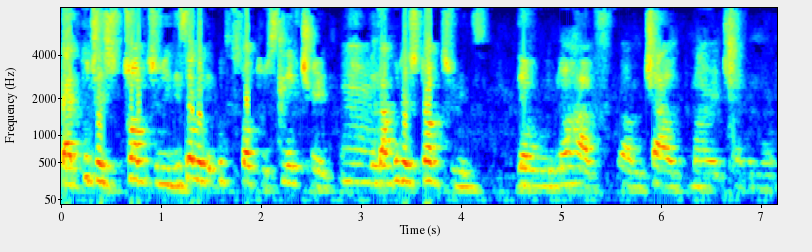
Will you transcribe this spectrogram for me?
like put a stop to it, the same way they put a stop to slave trade, Mm. they can put a stop to it, then we will not have um, child marriage anymore.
